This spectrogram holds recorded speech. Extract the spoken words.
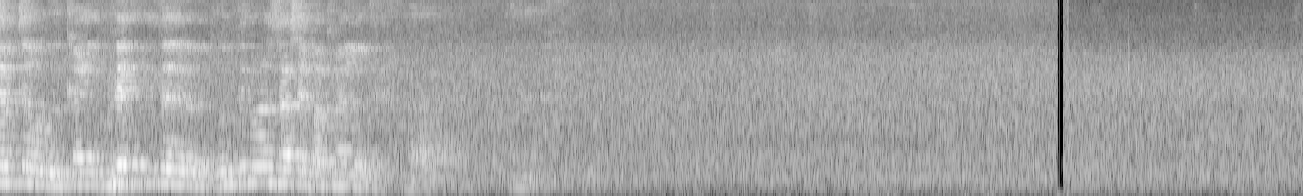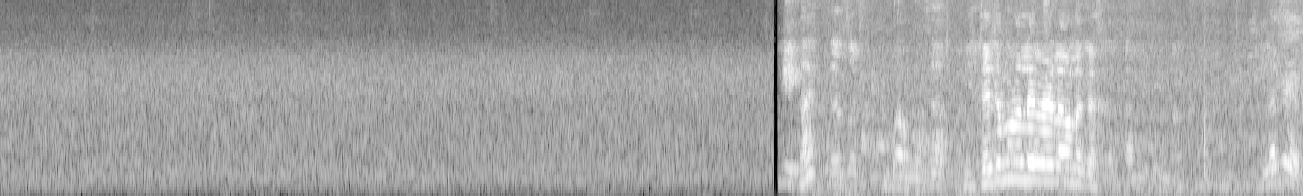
होती, काय म्हणजे इथं दोन तीन वेळेस अशा बातम्या आल्या होत्या. त्याच्यामुळे लय वेळ लावला का? लगेच.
